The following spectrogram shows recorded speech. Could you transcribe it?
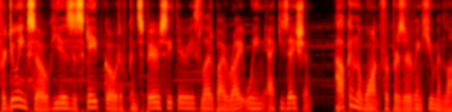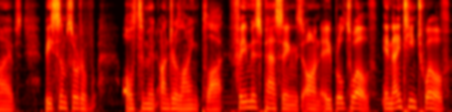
For doing so, he is a scapegoat of conspiracy theories led by right wing accusation. How can the want for preserving human lives be some sort of ultimate underlying plot? Famous passings on April 12. In 1912,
